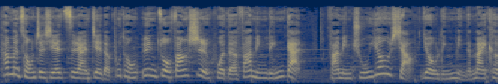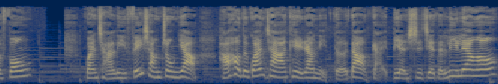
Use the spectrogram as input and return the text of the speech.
它们从这些自然界的不同运作方式获得发明灵感，发明出又小又灵敏的麦克风。观察力非常重要，好好的观察可以让你得到改变世界的力量哦。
